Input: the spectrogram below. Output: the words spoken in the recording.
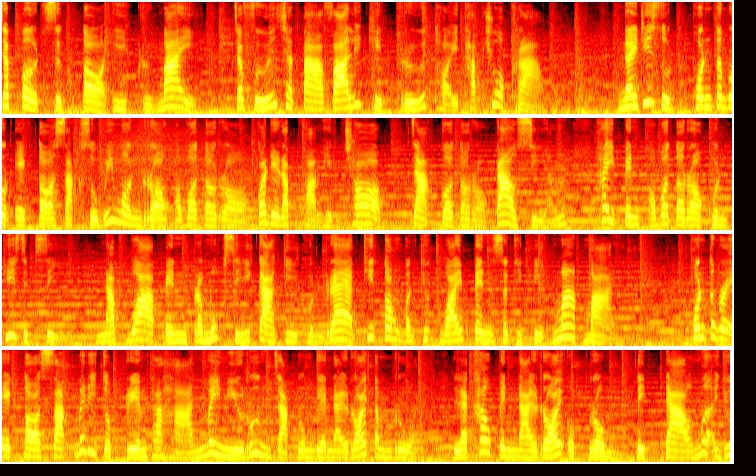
จะเปิดศึกต่ออีกหรือไม่ จะฝืนชะตาฟ้าลิขิตหรือถอยทับชั่วคราว ในที่สุดพลตำรวจเอกต่อศักดิ์สุวิมลรองพบตรก็ได้รับความเห็นชอบ จากกตร9เสียง ให้เป็นพบตรคนที่ 14 นับว่าเป็นประมุขสีกากีคนแรกที่ต้องบันทึกไว้เป็นสถิติมากมายพลตำรวจเอกต่อศักดิ์ไม่ได้จบเตรียมทหารไม่มีรุ่นจากโรงเรียนนายร้อยตำรวจ และเข้าเป็นนายร้อยอบรม ติดดาวเมื่ออายุ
